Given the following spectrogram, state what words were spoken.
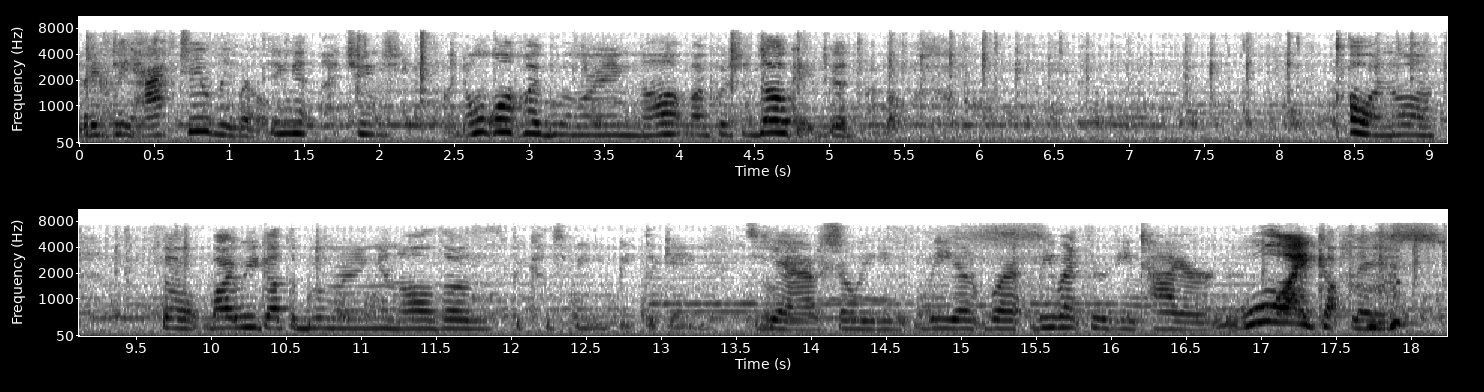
But if we have to, we will. Dang it! I changed. I don't want my boomerang, not my pushes. Okay, good. Oh, and uh, so why we got the boomerang and all those is because we beat the game. So. Yeah, so we we uh, went, we went through the entire Wake up, place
